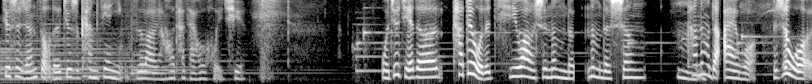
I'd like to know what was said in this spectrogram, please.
就是人走的，就是看不见影子了，然后他才会回去。我就觉得他对我的期望是那么的那么的深，他那么的爱我，可是我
